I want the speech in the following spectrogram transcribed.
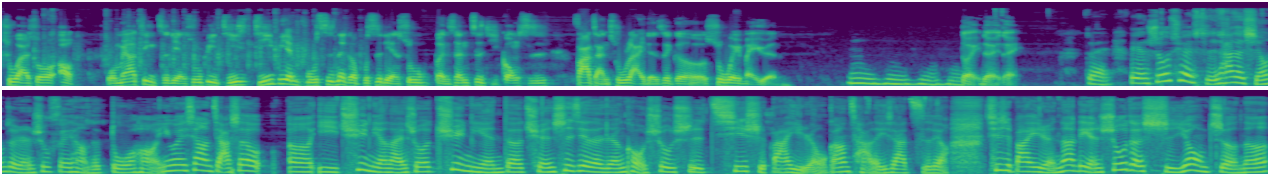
出来说，哦，我们要禁止脸书币，即即便不是那个不是脸书本身自己公司发展出来的这个数位美元。嗯哼哼哼，对对对。对，脸书确实它的使用者人数非常的多哈，因为像假设呃以去年来说，去年的全世界的人口数是七十八亿人，我刚刚查了一下资料，七十八亿人。那脸书的使用者呢，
